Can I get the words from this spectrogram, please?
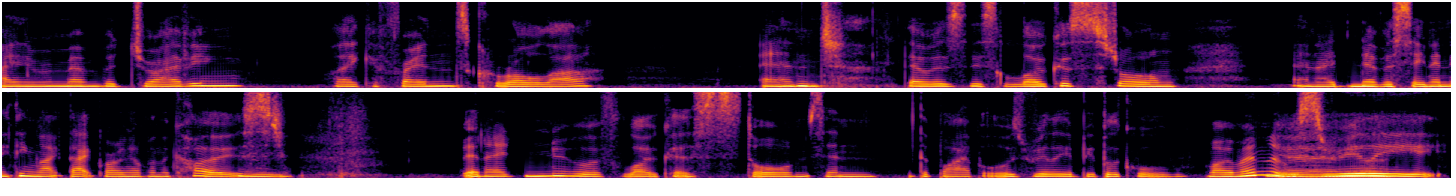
I remember driving like a friend's Corolla, and there was this locust storm, and I'd never seen anything like that growing up on the coast. Mm. And I knew of locust storms in the Bible. It was really a biblical moment. it was Yeah, really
